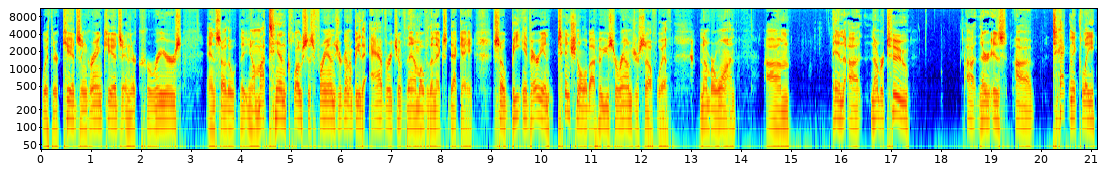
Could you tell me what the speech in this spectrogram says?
with their kids and grandkids, and their careers and so the, the you know my 10 closest friends you're going to be the average of them over the next decade. So be very intentional about who you surround yourself with number one. Um, and uh, number two uh, there is uh, technically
